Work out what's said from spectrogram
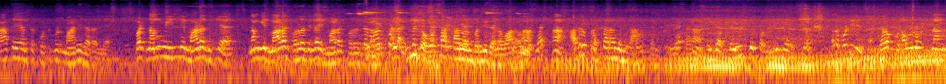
ಖಾತೆ ಅಂತ ಕೊಟ್ಬಿಟ್ಟು ಮಾಡಿದ್ದಾರೆ ಅಲ್ಲಿ ಬಟ್ ನಮ್ಮ ಇಲ್ಲಿ ಮಾಡೋದಕ್ಕೆ ನಮ್ಗೆ ಇದು ಮಾಡಕ್ ಬರೋದಿಲ್ಲ ಇದು ಮಾಡಕ್ ಬರೋದಿಲ್ಲ. ಅಲ್ಲ ಈಗ ಹೊಸ ಕಾನೂನು ಬಂದಿದೆ ಅಲ್ಲ ವಾರ ಹಾಂ ಅದ್ರ ಪ್ರಕಾರ ನಿಮ್ಗೆ ಆಗುತ್ತೆ. ಈಗ ದಯವಿಟ್ಟು ಅಲ್ಲ ಕೊಟ್ಟಿದ್ದೀನಿ ಸರ್. ಅವರು ನಾನು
